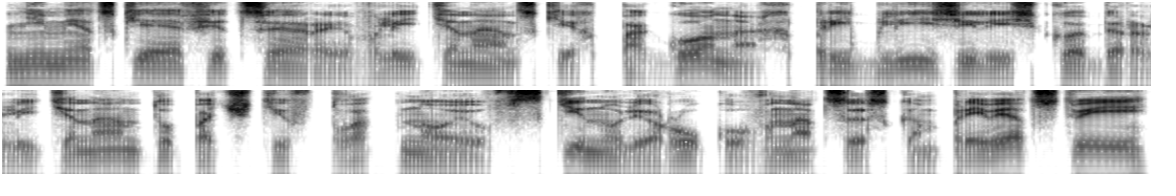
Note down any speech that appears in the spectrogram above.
Немецкие офицеры в лейтенантских погонах приблизились к обер-лейтенанту почти вплотную, вскинули руку в нацистском приветствии,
